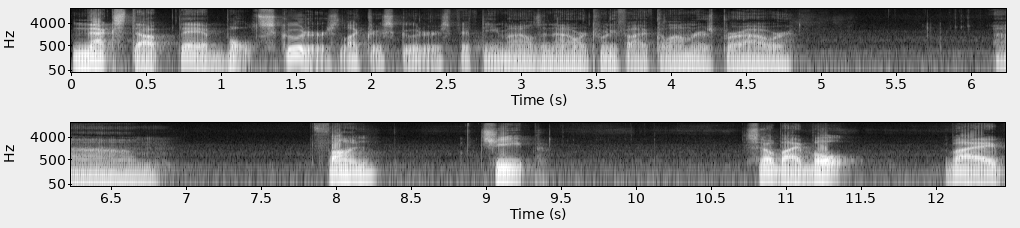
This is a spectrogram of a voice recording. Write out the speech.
next up they have Bolt scooters, electric scooters, 15 miles an hour, 25 kilometers per hour. Um, fun, cheap. So by Bolt, by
